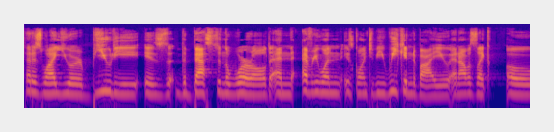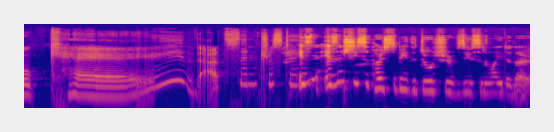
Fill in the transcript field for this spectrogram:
That is why your beauty is the best in the world, and everyone is going to be weakened by you. And I was like, okay okay, that's interesting. Isn't isn't she supposed to be the daughter of Zeus and Leda though?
